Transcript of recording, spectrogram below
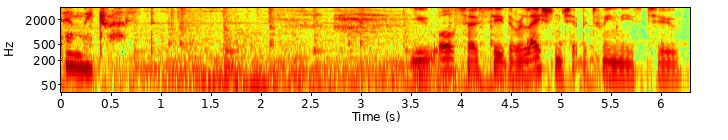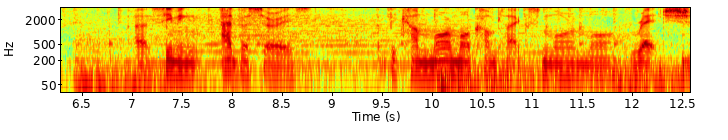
Then we trust. You also see the relationship between these two uh, seeming adversaries become more and more complex, more and more rich.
